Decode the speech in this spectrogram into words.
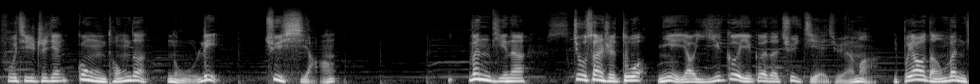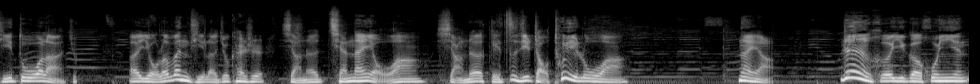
夫妻之间共同的努力去想。问题呢，就算是多，你也要一个一个的去解决嘛。你不要等问题多了，就，呃，有了问题了，就开始想着前男友啊，想着给自己找退路啊。那样，任何一个婚姻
